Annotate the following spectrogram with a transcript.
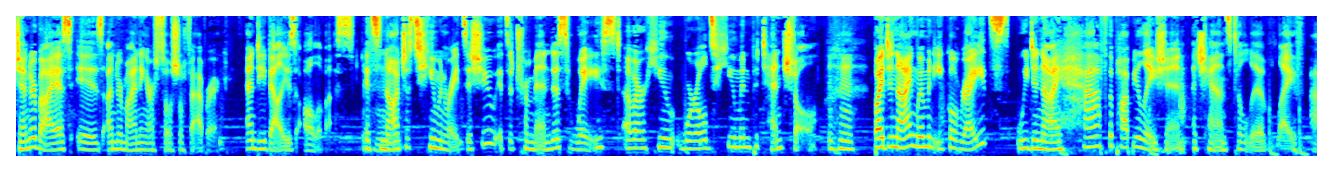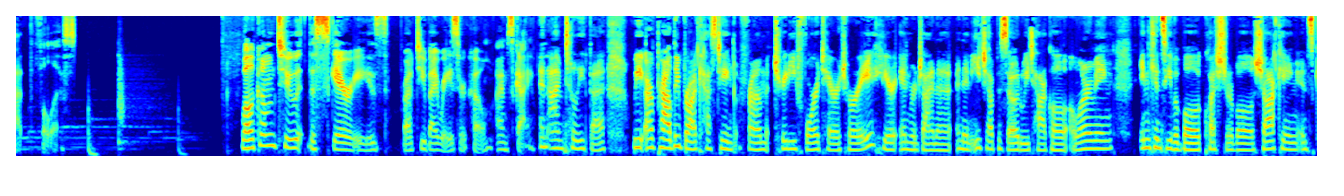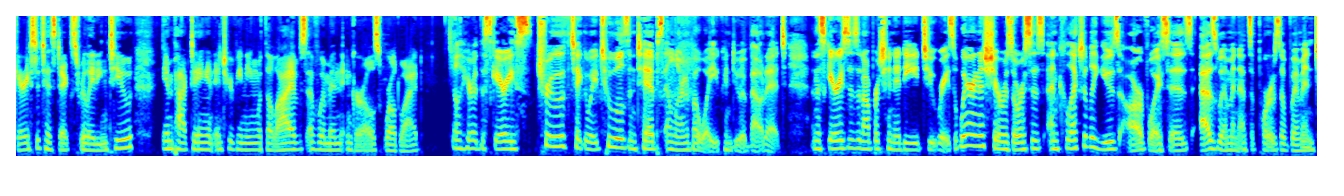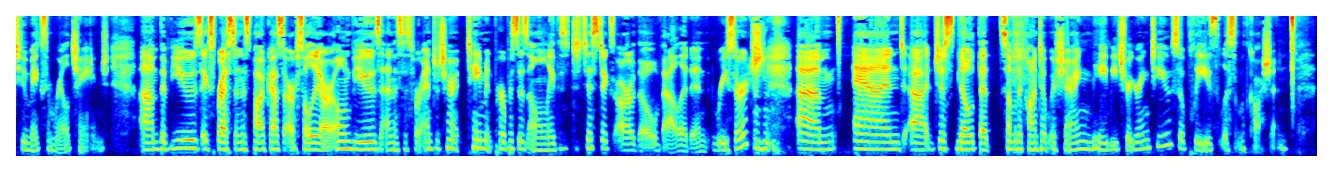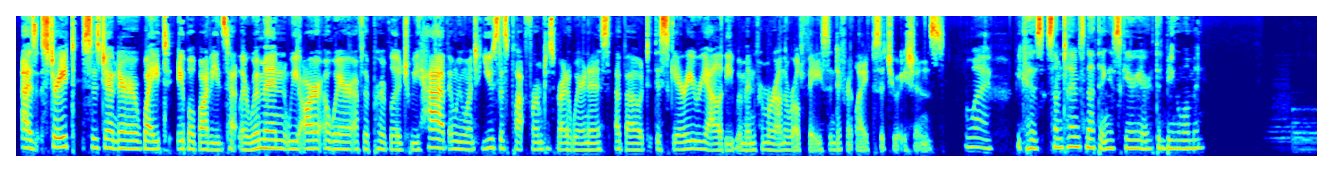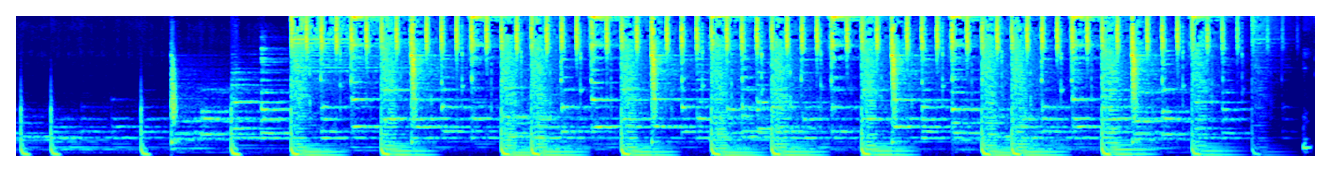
gender bias is undermining our social fabric and devalues all of us. It's Mhm. not just a human rights issue, it's a tremendous waste of our hu- world's human potential. Mhm. By denying women equal rights, we deny half the population a chance to live life at the fullest. Welcome to The Scaries, brought to you by Raise Her Co. I'm Sky. And I'm Talitha. We are proudly broadcasting from Treaty 4 territory here in Regina. And in each episode, we tackle alarming, inconceivable, questionable, shocking, and scary statistics relating to impacting and intervening with the lives of women and girls worldwide. You'll hear the scary truth, take away tools and tips, and learn about what you can do about it. And the scaries is an opportunity to raise awareness, share resources, and collectively use our voices as women and supporters of women to make some real change. Um, the views expressed in this podcast are solely our own views, and this is for entertainment purposes only. The statistics are, though, valid and researched. Mhm. Um, and uh, just note that some of the content we're sharing may be triggering to you, so please listen with caution. As straight, cisgender, white, able bodied settler women, we are aware of the privilege we have, and we want to use this platform to spread awareness about the scary reality women from around the world face in different life situations. Why? Because sometimes nothing is scarier than being a woman.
